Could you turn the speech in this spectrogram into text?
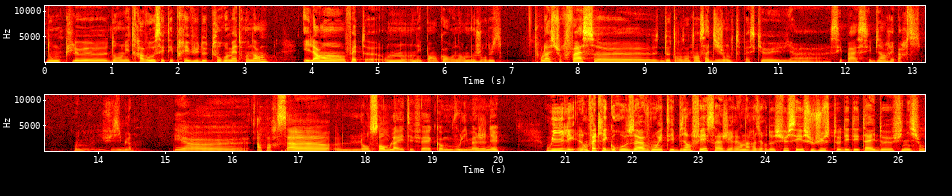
Donc, dans les travaux, c'était prévu de tout remettre aux normes. Et là, en fait, euh, on n'est pas encore aux normes aujourd'hui. Pour la surface, euh, de temps en temps, ça disjoncte parce que c'est pas assez bien réparti au niveau des fusibles. Et à part ça, l'ensemble a été fait comme vous l'imaginez? Oui, en fait, les grosses œuvres ont été bien faites, ça, j'ai rien à redire dessus. C'est juste des détails de finition.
